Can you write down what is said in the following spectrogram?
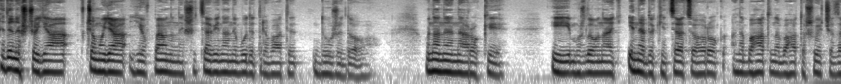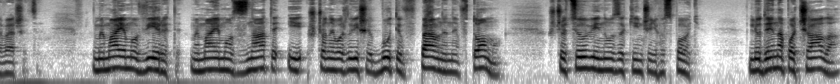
єдине, що я, в чому я є впевнений, що ця війна не буде тривати дуже довго. Вона не на роки. І, можливо, навіть і не до кінця цього року, а набагато-набагато швидше завершиться. Ми маємо вірити, ми маємо знати і, що найважливіше, бути впевненим в тому, що цю війну закінчить Господь. Людина почала,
